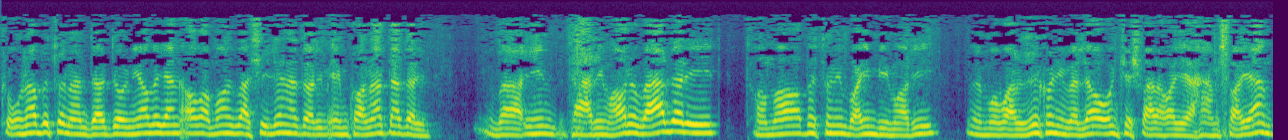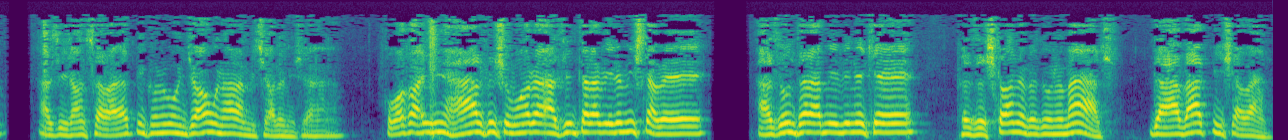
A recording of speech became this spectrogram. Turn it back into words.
که اونا بتونن در دنیا بگن آقا ما وسیله نداریم امکانات نداریم و این تحریم ها رو بردارید تا ما بتونیم با این بیماری مبارزه کنیم. ولی اون کشورهای همسایه هم از ایران سرایت می‌کنه و اونجا اونا هم بیچاره میشن. خب آقا این حرف شما رو از این طرف اینو میشنوه؟ از اون طرف می‌بینه که پزشکان بدون مرز دعوت می‌شوند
